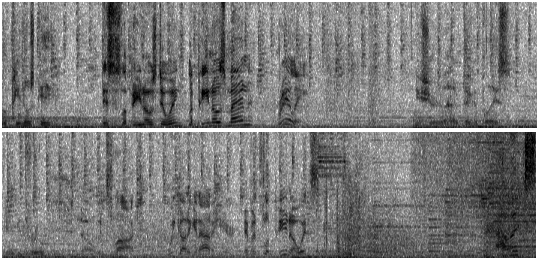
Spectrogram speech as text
Lupino's gig? This is Lupino's doing? Lupino's men? Really? You sure know how to pick a place? Can you get through? No, it's locked. We gotta get out of here. If it's Lupino, it's... Alex?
